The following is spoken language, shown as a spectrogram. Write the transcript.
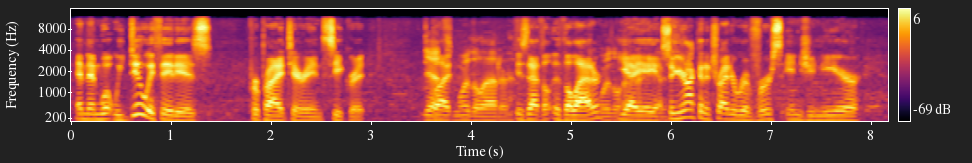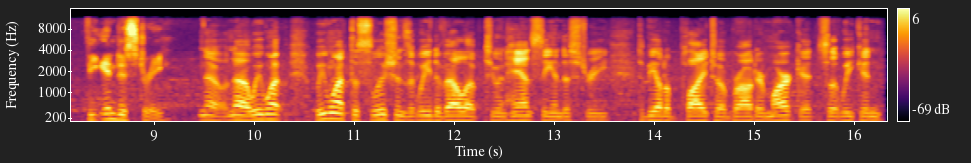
and then what we do with it is proprietary and secret. Yeah, it's But- more the latter. Is that the, the latter? More the yeah, latter, yeah, yeah. yes. So you're not going to try to reverse engineer the industry. No, no, we want we want the solutions that we develop to enhance the industry to be able to apply to a broader market, so that we can,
